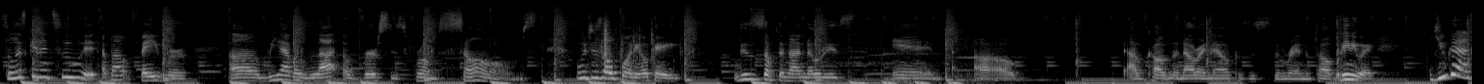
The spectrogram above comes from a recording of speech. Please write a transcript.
so let's get into it about favor. Um, we have a lot of verses from Psalms, which is so funny. Okay, this is something I noticed, and um, I'm calling it out right now because this is the random talk. But anyway, you guys,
